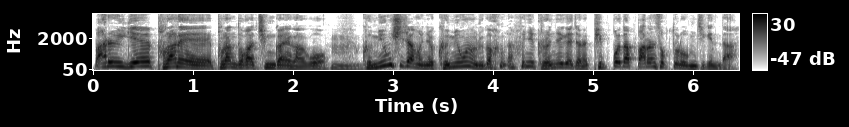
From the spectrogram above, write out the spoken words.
빠르게 불안해 불안도가 증가해가고 음. 금융시장은요. 금융은 우리가 흔히 그런 얘기하잖아요. 빛보다 빠른 속도로 움직인다.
